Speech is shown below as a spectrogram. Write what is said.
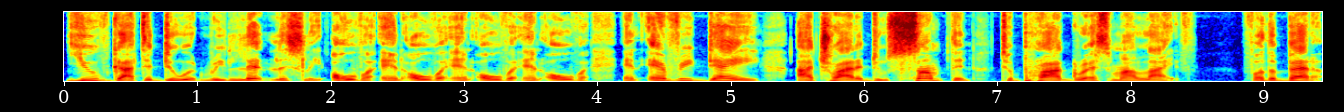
You've got to do it relentlessly over and over and over and over. And every day, I try to do something to progress my life for the better.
